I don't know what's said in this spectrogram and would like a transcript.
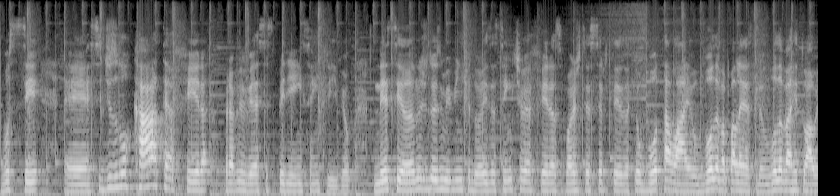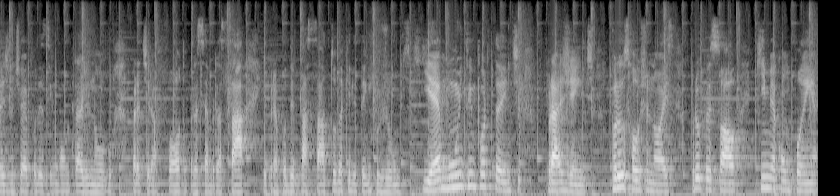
você é, se deslocar até a feira para viver essa experiência incrível. Nesse ano de 2022, assim que tiver feira, você pode ter certeza que eu vou estar tá lá, eu vou levar palestra, eu vou levar ritual e a gente vai poder se encontrar de novo para tirar foto, para se abraçar e para poder passar todo aquele tempo juntos, que é muito importante pra gente, pros roxinóis, pro pessoal que me acompanha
